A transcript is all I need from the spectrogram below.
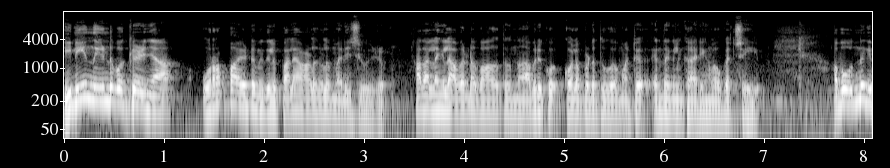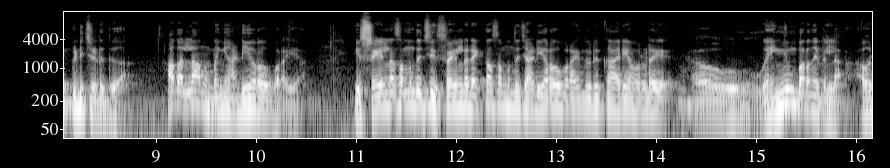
ഇനിയും നീണ്ടു പൊക്കഴിഞ്ഞാൽ ഉറപ്പായിട്ടും ഇതിൽ പല ആളുകളും മരിച്ചു വീഴും. അതല്ലെങ്കിൽ അവരുടെ ഭാഗത്തു നിന്ന് അവർ കൊലപ്പെടുത്തുക മറ്റ് എന്തെങ്കിലും കാര്യങ്ങളൊക്കെ ചെയ്യും. അപ്പോൾ ഒന്നുകിൽ പിടിച്ചെടുക്കുക. അതല്ല എന്നുണ്ടെങ്കിൽ അടിയറവ് പറയുക. ഇസ്രയേലിനെ സംബന്ധിച്ച് ഇസ്രയേലിന്റെ രക്തം സംബന്ധിച്ച് അടിയറവ് പറയുന്ന ഒരു കാര്യം അവരുടെ എങ്ങും പറഞ്ഞിട്ടില്ല. അവർ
